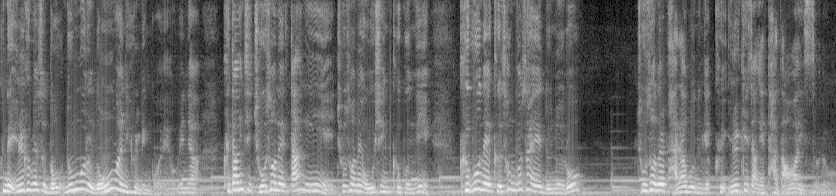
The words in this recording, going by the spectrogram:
근데 읽으면서 너, 눈물을 너무 많이 흘린 거예요. 왜냐 그 당시 조선의 땅이 조선에 오신 그분이 그분의 그 선교사의 눈으로 조선을 바라보는 게 그 일기장에 다 나와 있어요.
